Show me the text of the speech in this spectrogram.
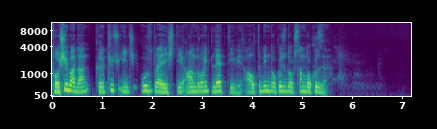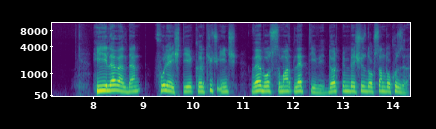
Toshiba'dan 43 inç Ultra HD Android LED TV 6999 lira. Hi-Level'den Full HD 43 inç Webos Smart LED TV 4599 lira.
